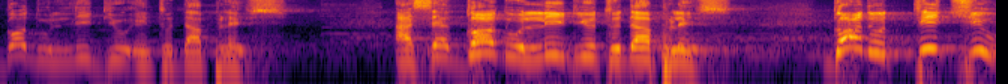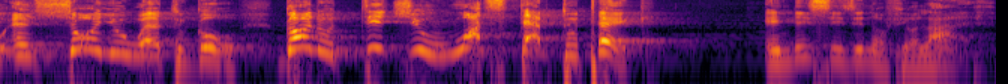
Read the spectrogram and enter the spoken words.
God will lead you into that place. I said, God will lead you to that place. God will teach you and show you where to go. God will teach you what step to take in this season of your life.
